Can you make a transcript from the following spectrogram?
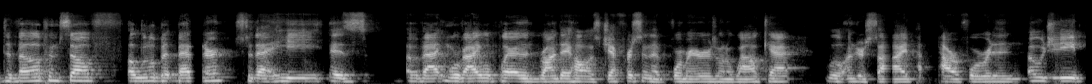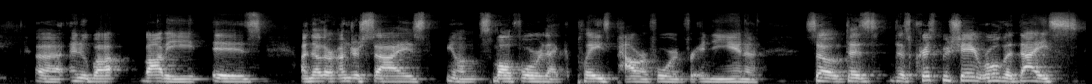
develop himself a little bit better so that he is a more valuable player than Rondae Hollis Jefferson, a former Arizona Wildcat, a little underside power forward. And OG uh, Anunoby is another undersized, you know, small forward that plays power forward for Indiana. So does does Chris Boucher roll the dice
